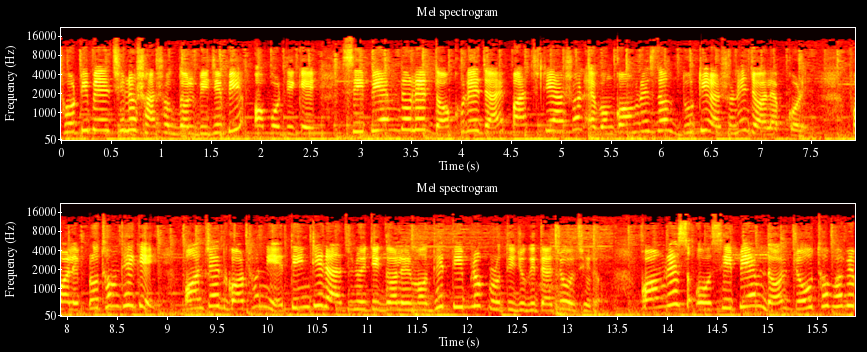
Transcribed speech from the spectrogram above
ছটি পেয়েছিল শাসক দল বিজেপি, অপরদিকে সিপিএম দলের দখলে যায় পাঁচটি আসন এবং কংগ্রেস দল দুটি আসনে জয়লাভ করে। ফলে প্রথম থেকেই পঞ্চায়েত গঠন নিয়ে তিনটি রাজনৈতিক দলের মধ্যে তীব্র প্রতিযোগিতা চলছিল। কংগ্রেস ও সিপিএম দল যৌথভাবে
